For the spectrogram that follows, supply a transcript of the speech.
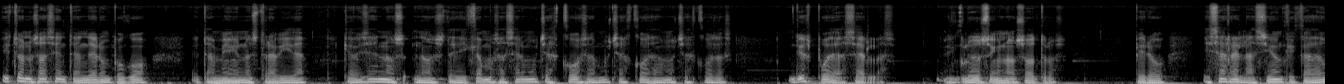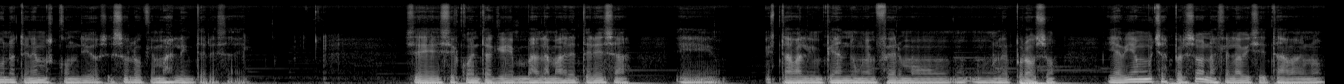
Esto nos hace entender un poco también en nuestra vida que a veces nos, nos dedicamos a hacer muchas cosas, muchas cosas, muchas cosas. Dios puede hacerlas, incluso sin nosotros, pero esa relación que cada uno tenemos con Dios, eso es lo que más le interesa a Él. Se, se cuenta que la Madre Teresa eh, estaba limpiando un enfermo, un, un leproso, y había muchas personas que la visitaban, ¿no?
